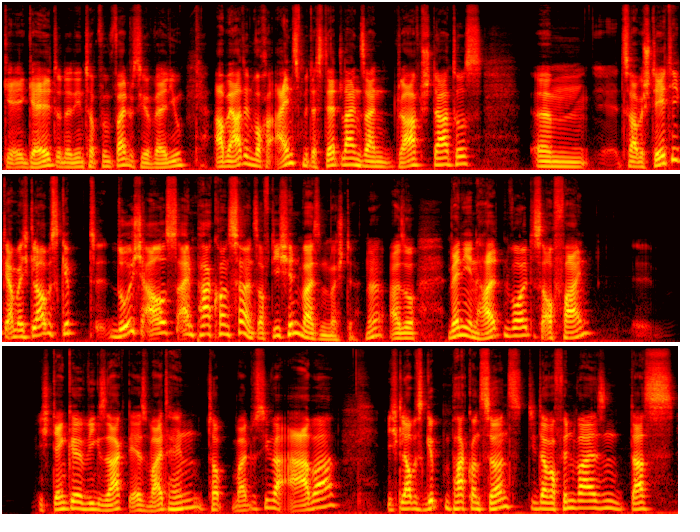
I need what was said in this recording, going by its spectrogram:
Geld oder den Top 5 Wide Receiver Value. Aber er hat in Woche 1 mit der Deadline seinen Draft-Status ähm, zwar bestätigt, aber ich glaube, es gibt durchaus ein paar Concerns, auf die ich hinweisen möchte. Ne? Also, wenn ihr ihn halten wollt, ist auch fein. Ich denke, wie gesagt, er ist weiterhin Top Wide Receiver, aber ich glaube, es gibt ein paar Concerns, die darauf hinweisen, dass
